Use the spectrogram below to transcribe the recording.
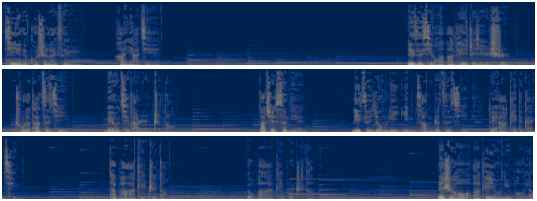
今夜的故事来自于韩亚杰。栗子喜欢阿 K 这件事，除了他自己，没有其他人知道。大学四年。栗子用力隐藏着自己对阿 K 的感情，他怕阿 K 知道，又怕阿 K 不知道。那时候阿 K 有女朋友，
